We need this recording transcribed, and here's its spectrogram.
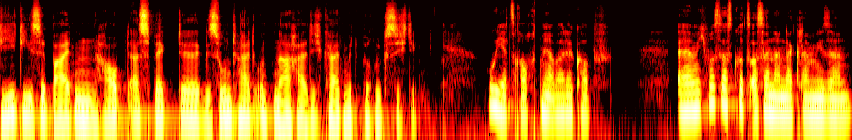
die diese beiden Hauptaspekte Gesundheit und Nachhaltigkeit mit berücksichtigen. Oh, jetzt raucht mir aber der Kopf. Ähm, ich muss das kurz auseinanderklamüsern.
